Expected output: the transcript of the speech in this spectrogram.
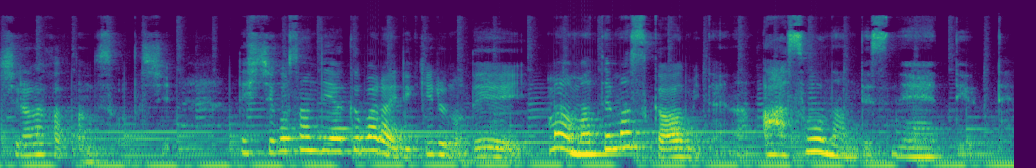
知らなかったんです私。で七五三で厄払いできるのでまあ待てますかみたいな「あそうなんですね」って言って「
